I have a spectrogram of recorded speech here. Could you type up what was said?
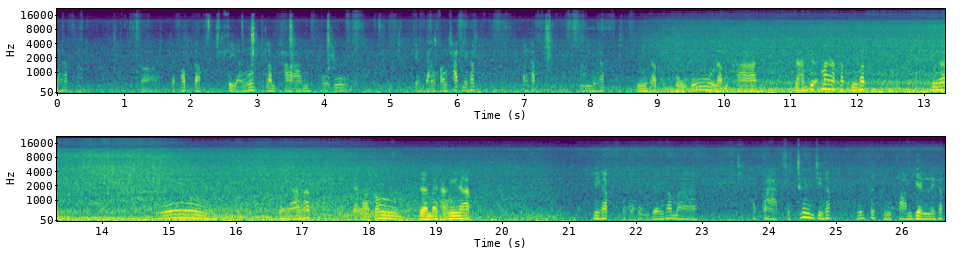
นะครับ ก็จะพบกับเสียงลำธารโอ้โหเสียงดังฟังชัดเลยครับ ไปครับดูนะครับ นี่ครับโอ้โหลำธาน้ำเยอะมากครับดูครับนี่ครับโอ้สวยงามครับ แต่เราต้องเดินไปทางนี้นะครับ นี่ครับโอ้โหเดินเข้ามาอากาศสดชื่นจริงๆครับรู้สึกถึงความเย็นเลยครับ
